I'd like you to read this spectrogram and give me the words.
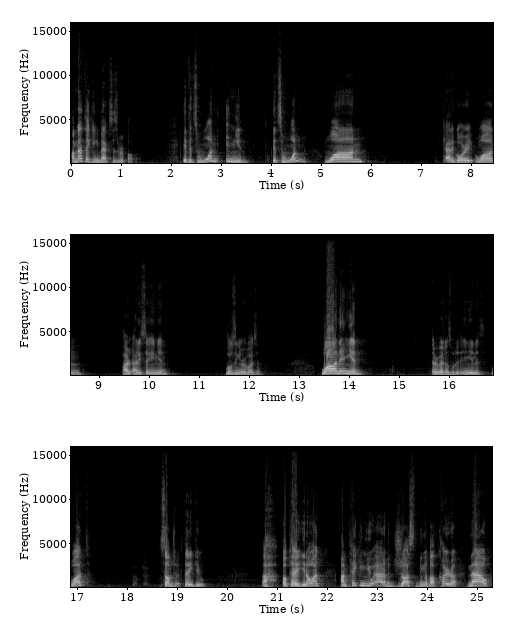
I'm not taking it back, says Republic. If it's one Inyan, it's one one category, one how do you say Indian? Losing everybody. One Indian. Everybody knows what an Indian is. What? Subject. Subject. Thank you. Uh, okay, you know what? I'm taking you out of just being about Kaira. Now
